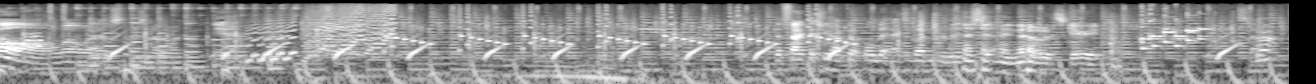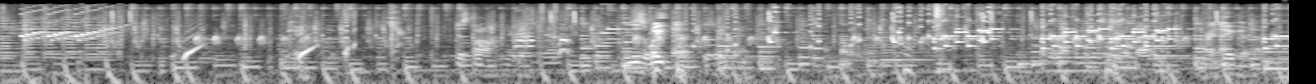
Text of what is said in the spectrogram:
Oh, fact that you have to hold the X button religiously. I know it's scary. So, Okay. Just throw 'em. You're good. yeah. And just wait there. Just wait there. Gotta recommend Go it. back. All right, now you go down.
